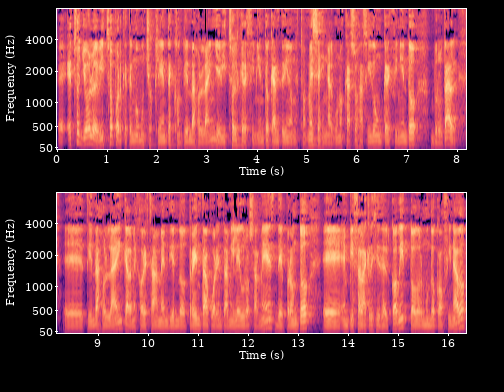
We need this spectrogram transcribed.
esto yo lo he visto porque tengo muchos clientes con tiendas online y he visto el crecimiento que han tenido en estos meses. En algunos casos ha sido un crecimiento brutal. Eh, tiendas online que a lo mejor estaban vendiendo 30 o 40 mil euros al mes, de pronto eh, empieza la crisis del COVID, todo el mundo confinado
